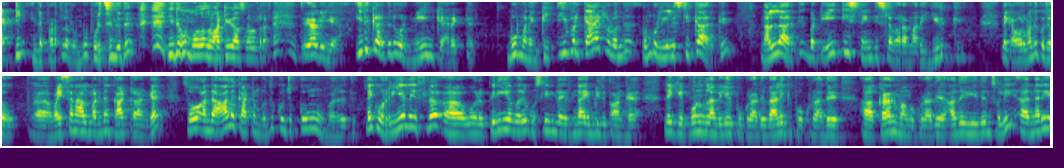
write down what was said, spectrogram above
ஆக்டிங் இந்த படத்தில் ரொம்ப பிடிச்சிருந்தது. இதுவும் முதல் வாட்டி நான் சொல்கிறேன் சரி ஓகேங்க. இதுக்கு அடுத்தது ஒரு மெயின் கேரக்டர் பூமன் அங்கிள் இவர் கேரக்டர் வந்து ரொம்ப ரியலிஸ்டிக்காக இருக்குது நல்லா இருக்குது பட் எயிட்டிஸ் நைன்டிஸில் வர மாதிரி இருக்குது லைக் அவர் வந்து கொஞ்சம் வயசான ஆள் மாதிரி தான் காட்டுறாங்க. ஸோ அந்த ஆளை காட்டும்போது கொஞ்சம் கோவம் வருது. லைக் ஒரு ரியல் லைஃப்பில் ஒரு பெரியவர் முஸ்லீமில் இருந்தால் எப்படி இருப்பாங்க? லைக் பொண்ணுங்களாம் வெளியே போகக்கூடாது வேலைக்கு போகக்கூடாது கடன் வாங்கக்கூடாது அது இதுன்னு சொல்லி நிறைய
